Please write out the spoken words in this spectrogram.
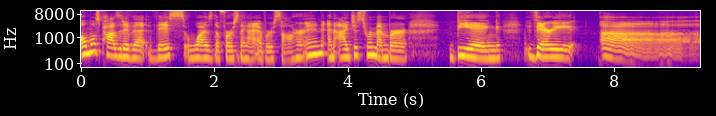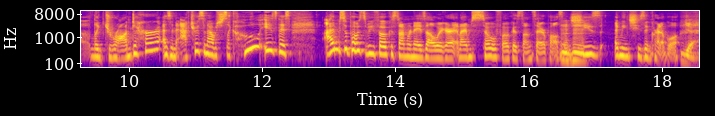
almost positive that this was the first thing I ever saw her in, and I just remember being very uh like drawn to her as an actress and I was just like who is this? I'm supposed to be focused on Renee Zellweger and I'm so focused on Sarah Paulson. She's I mean she's incredible. Yeah,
